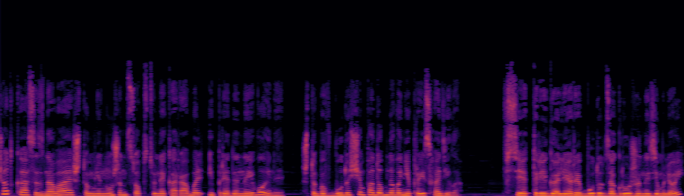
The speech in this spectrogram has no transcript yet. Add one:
четко осознавая, что мне нужен собственный корабль и преданные воины, чтобы в будущем подобного не происходило. «Все три галеры будут загружены землей?»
